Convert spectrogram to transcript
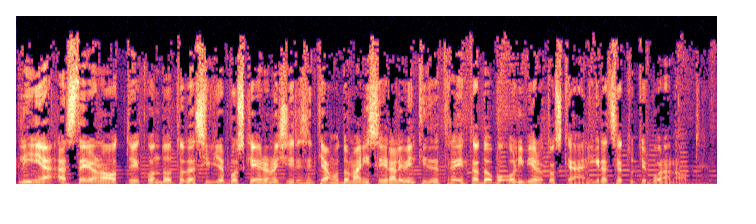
Linea a Stereonotte condotta da Silvia Boschero. Noi ci risentiamo domani sera alle 23.30 dopo Oliviero Toscani. Grazie a tutti e buonanotte.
